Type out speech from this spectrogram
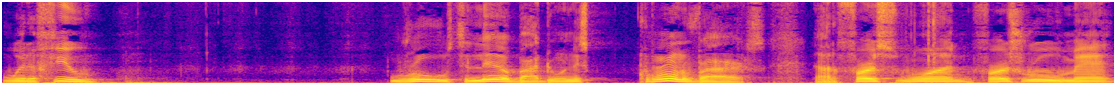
with a few rules to live by during this coronavirus. Now, the first one, first rule, man,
